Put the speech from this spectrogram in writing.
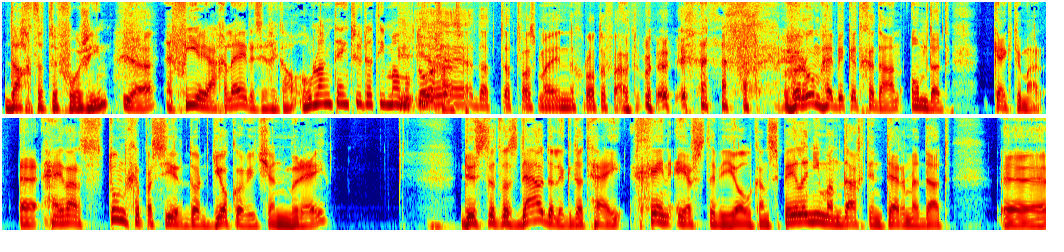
dachten te voorzien. Ja. En vier jaar geleden zeg ik al. Hoe lang denkt u dat die man nog doorgaat? Ja, dat, dat was mijn grote fout. Waarom heb ik het gedaan? Omdat, kijkt u maar, eh, hij was toen gepasseerd door Djokovic en Murray. Dus dat was duidelijk dat hij geen eerste viool kan spelen. Niemand dacht in termen dat eh,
